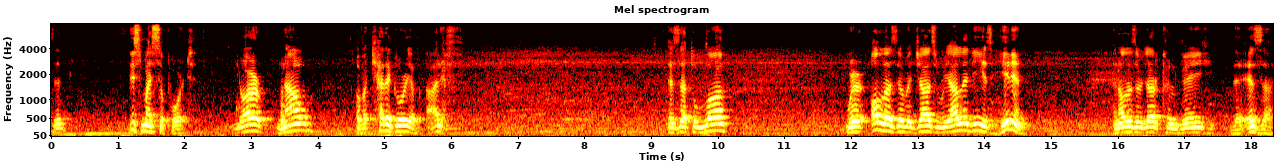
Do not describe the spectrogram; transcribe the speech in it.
Said, this is my support. You are now of a category of alif. Izzatullah where Allah's reality is hidden. And Allah convey the izzah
